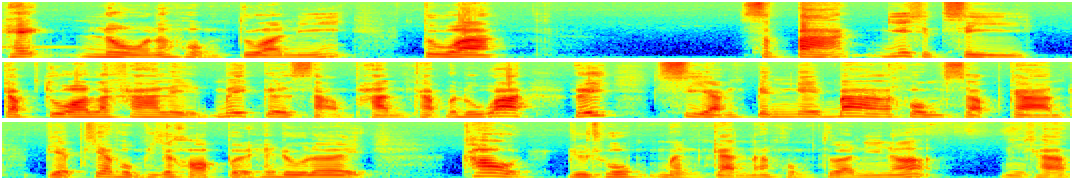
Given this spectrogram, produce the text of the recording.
เทคโนนะผมตัวนี้ตัว Spark 24 กับตัวราคาเลทไม่เกิน 3,000 ครับ มาดูว่า เฮ้ย เสียงเป็นไงบ้างนะผมสำหรับการเปรียบเทียบผมพี่จะขอเปิดให้ดูเลย เข้า YouTube เหมือนกันนะผมตัวนี้เนาะนี่ครับ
